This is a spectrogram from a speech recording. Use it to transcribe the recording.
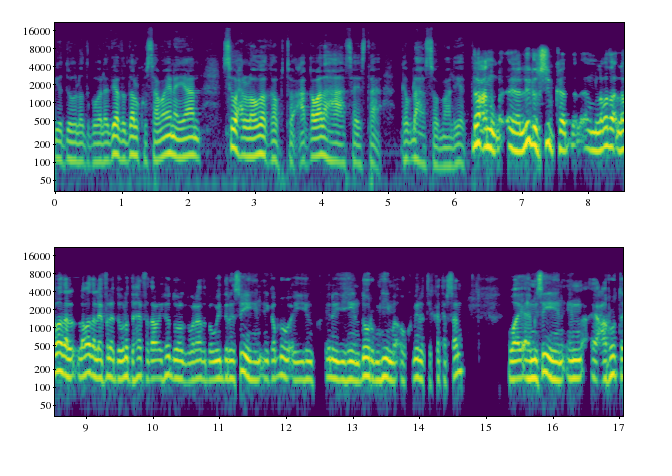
iyo dowlad goboleedyada dalku samaynayaan si wax looga qabto caqabadahaas haysta gabdhaha soomaaliyeed? Dabcan leadershipka labada labada labada level ee dowladda heer federaal iyo dowlad goboleedba way dareensan yihiin in gabdhuhu ay yihiin inay yihiin door muhiima oo community ka tirsan waa ay aaminsan yihiin in carruurta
